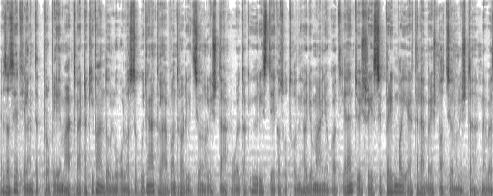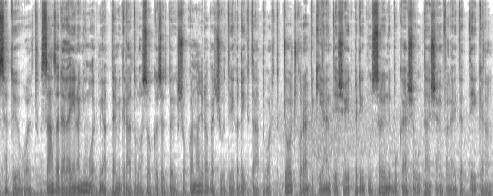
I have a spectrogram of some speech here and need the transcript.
Ez azért jelentett problémát, mert a kivándorló olaszok úgy általában tradicionalisták voltak, őrizték az otthoni hagyományokat, jelentős részük pedig mai értelemben is nacionalistának nevezhető volt. A század elején a nyomor miatt emigrált olaszok között pedig sokan nagyra becsülték a diktátort. George korábbi kijelentései érdekeit pedig Mussolini bukása után sem felejtették el.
